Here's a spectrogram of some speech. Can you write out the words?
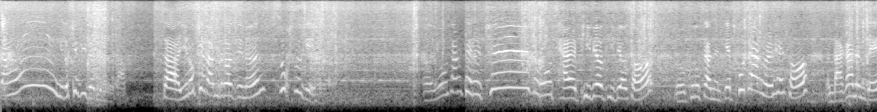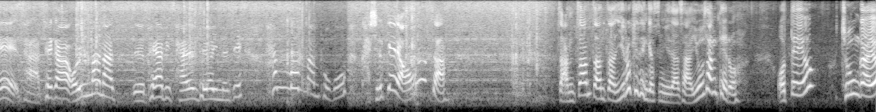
짱! 이렇게 비벼줍니다. 자 이렇게 만들어지는 쑥쑥이 어, 요 상태를 최고로 잘 비벼 비벼서 어, 구독자님께 포장을 해서 나가는데 자 제가 얼마나 어, 배합이 잘 되어 있는지 한 번만 보고 가실게요. 자. 짠짠짠짠. 이렇게 생겼습니다. 자요 상태로. 어때요? 좋은가요?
